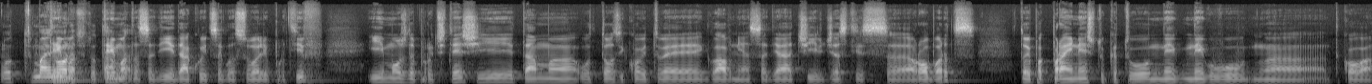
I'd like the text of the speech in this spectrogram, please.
От трима, майноритето там. тримата да. съдии, да, които са гласували против. И може да прочетеш и там от този, който е главния съдя, Chief Justice Робъртс. Той пък прави нещо като не- негово а, такова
